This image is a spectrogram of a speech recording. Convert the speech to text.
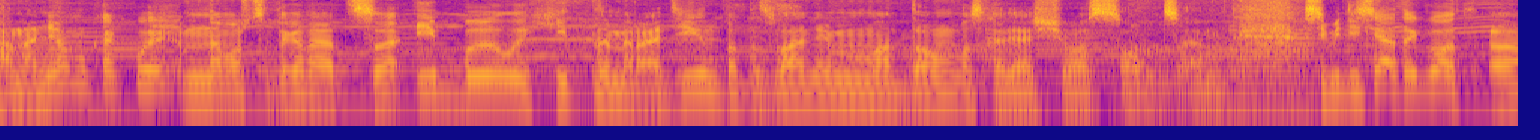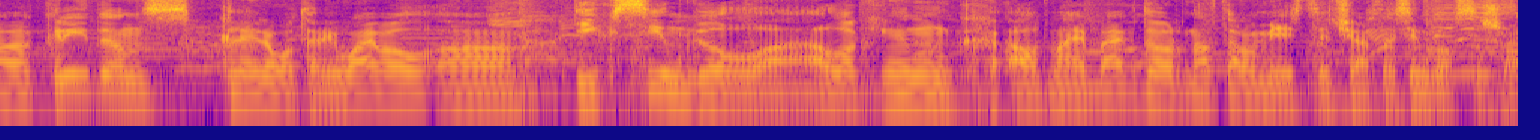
А на нем, как вы можете догадаться, и был хит номер один под названием «Дом восходящего солнца». 70-й год. э, Creedence Clearwater Revival. э, Их сингл «Looking Out My Back Door» на втором месте чарта синглов США.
